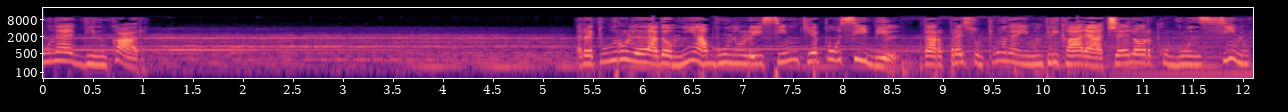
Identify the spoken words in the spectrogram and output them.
bune din car. Returul la domnia bunului simț e posibil, dar presupune implicarea celor cu bun simț.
